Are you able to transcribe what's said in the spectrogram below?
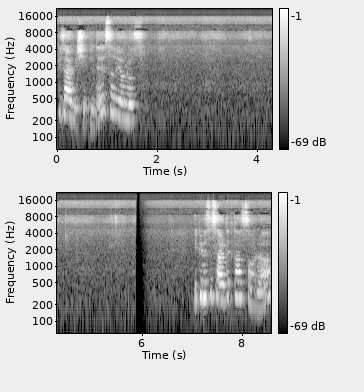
güzel bir şekilde sarıyoruz. İpimizi sardıktan sonra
